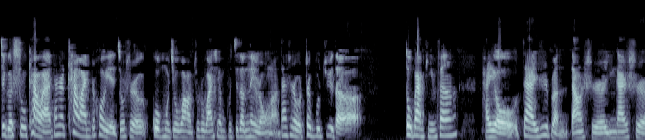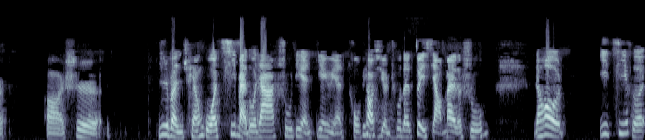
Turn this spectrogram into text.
这个书看完，但是看完之后也就是过目就忘，就是完全不记得内容了。但是我这部剧的豆瓣评分。还有在日本，当时应该是，呃，是日本全国七百多家书店店员投票选出的最想卖的书，然后一七和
